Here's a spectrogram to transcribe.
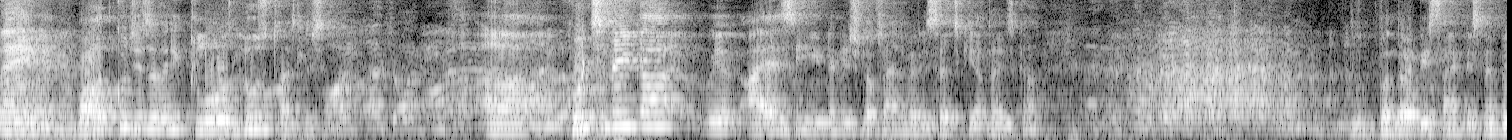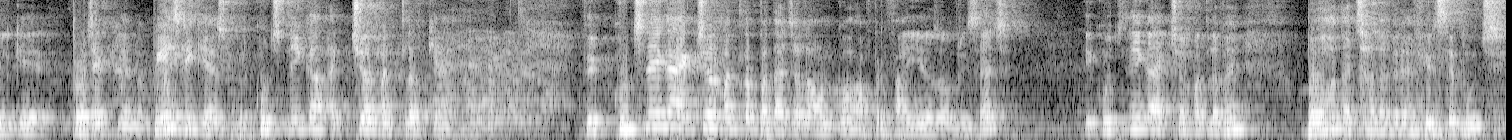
नहीं नहीं बहुत कुछ is a very close loose translation कुछ नहीं का IISc Indian Institute of Science में रिसर्च किया था इसका। पंद्रह बीस साइंटिस्ट ने मिलके प्रोजेक्ट किया था। पीएचडी किया इसके ऊपर कुछ नहीं का एक्चुअल मतलब क्या है? फिर कुछ नहीं का एक्चुअल मतलब पता चला उनको after five years of research ये कुछ का एक्चुअल मतलब है बहुत अच्छा लग रहा है फिर से पूछ।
